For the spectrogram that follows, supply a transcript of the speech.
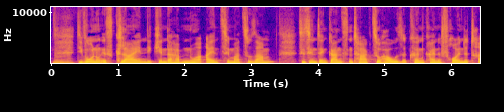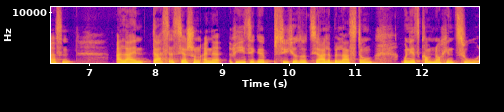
Mhm. Die Wohnung ist klein, die Kinder haben nur ein Zimmer zusammen. Sie sind den ganzen Tag zu Hause, können keine Freunde treffen. Allein das ist ja schon eine riesige psychosoziale Belastung. Und jetzt kommt noch hinzu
